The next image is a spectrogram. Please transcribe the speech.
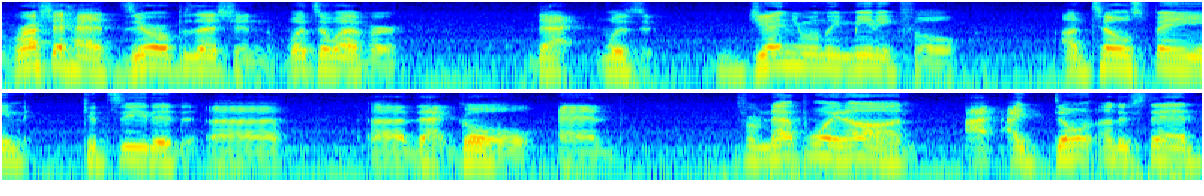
Russia had zero possession whatsoever that was genuinely meaningful until Spain conceded uh, uh, that goal. And from that point on, I, I don't understand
